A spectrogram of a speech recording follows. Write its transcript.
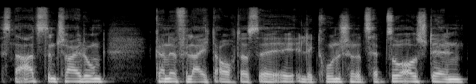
ist eine Arztentscheidung, kann er vielleicht auch das äh, elektronische Rezept so ausstellen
